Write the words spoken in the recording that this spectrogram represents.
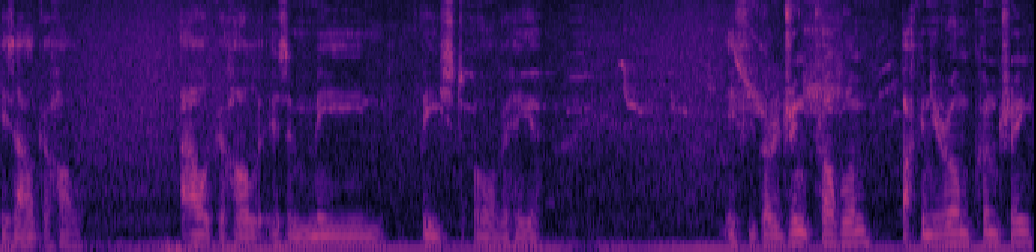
is alcohol alcohol is a mean beast over here. If you've got a drink problem back in your own country,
